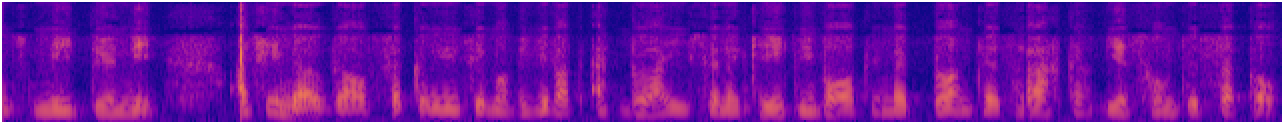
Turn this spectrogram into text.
ons nie doen nie. As jy nou wel sukkel en sê maar weet jy wat ek bly hier en ek het nie water met plante is regtig besig om te sukkel.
